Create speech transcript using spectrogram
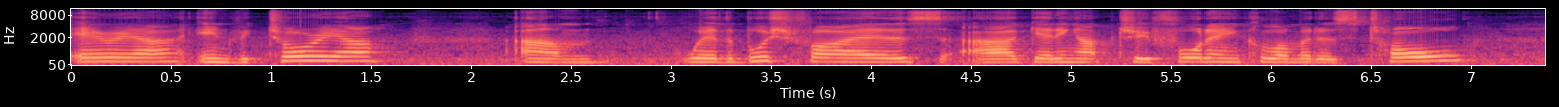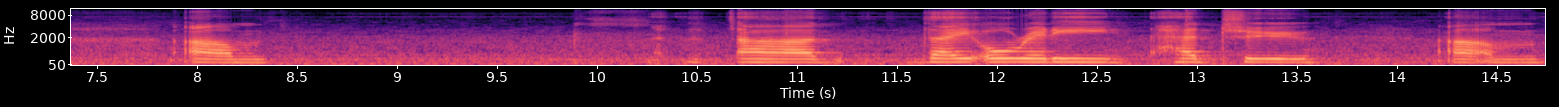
area in Victoria, um, where the bushfires are getting up to 14 kilometres tall. Um, uh, they already had to um,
